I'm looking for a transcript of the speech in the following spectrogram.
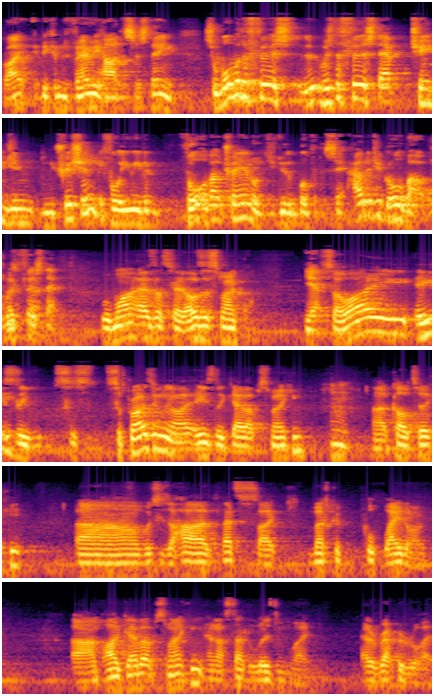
right, it becomes very hard to sustain. So, what were the first? Was the first step changing nutrition before you even thought about training, or did you do the both at the same? How did you go about? it? What was the first step? Well, my, as I said, I was a smoker. Yeah. So I easily, surprisingly, I easily gave up smoking, Mm. uh, cold turkey, uh, which is a hard. That's like most people put weight on. Um, I gave up smoking and I started losing weight at a rapid rate.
